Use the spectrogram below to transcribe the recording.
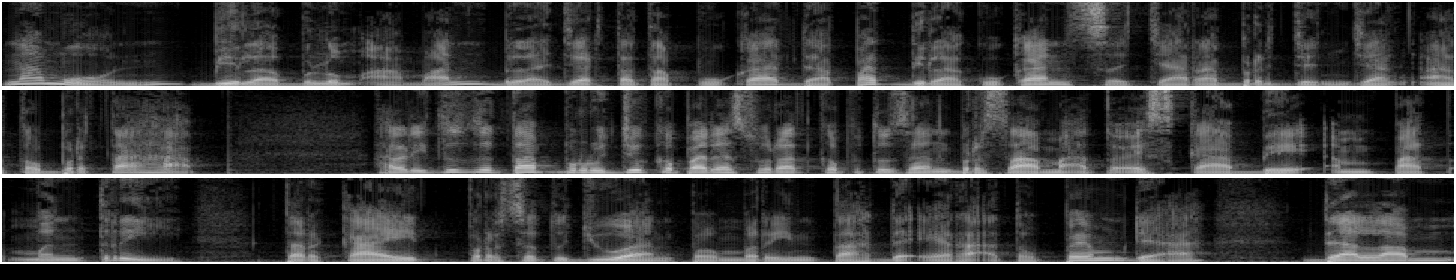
Namun, bila belum aman, belajar tatap muka dapat dilakukan secara berjenjang atau bertahap. Hal itu tetap merujuk kepada surat keputusan bersama atau SKB 4 Menteri terkait persetujuan pemerintah daerah atau Pemda dalam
